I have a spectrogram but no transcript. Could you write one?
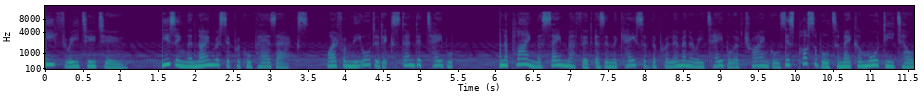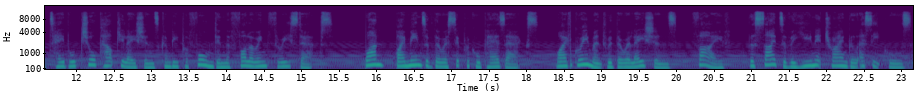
P322. Using the known reciprocal pairs x, y from the ordered extended table and applying the same method as in the case of the preliminary table of triangles is possible to make a more detailed table. Sure calculations can be performed in the following three steps. 1. By means of the reciprocal pairs x, y agreement with the relations, 5, the sides of a unit triangle S equals,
